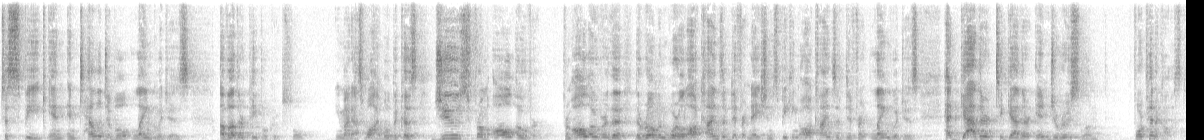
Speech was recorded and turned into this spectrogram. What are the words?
to speak in intelligible languages of other people groups. Well, you might ask why. Well, because Jews from all over, from all over the, the Roman world, all kinds of different nations, speaking all kinds of different languages, had gathered together in Jerusalem for Pentecost.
